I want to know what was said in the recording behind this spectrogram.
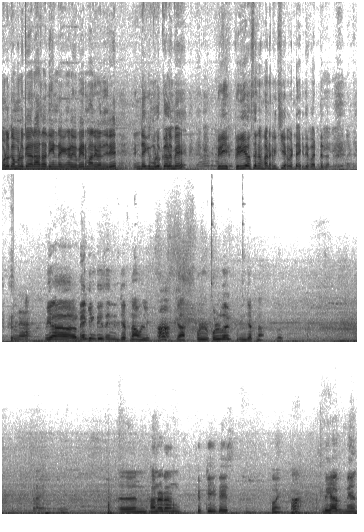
முழுக்க முழுக்க ராசாத்தி இன்றைக்கு எங்களுக்கு பேர் மாறி வந்துச்சு இன்றைக்கு முழுக்களுமே பிரி பிரியோசனமான விஷயம் இது மட்டும்தான் We are making this in Jaffna only. Ah Yeah, full full work in Jaffna. And 150 days going. Ah We have main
